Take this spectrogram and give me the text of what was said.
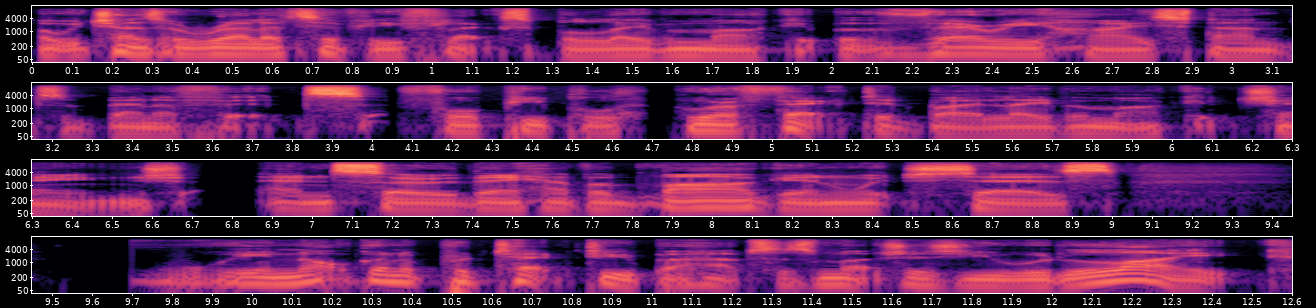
uh, which has a relatively flexible labor market but very high standards of benefits for people who are affected by labor market change. And so they have a bargain which says, we're not going to protect you perhaps as much as you would like,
